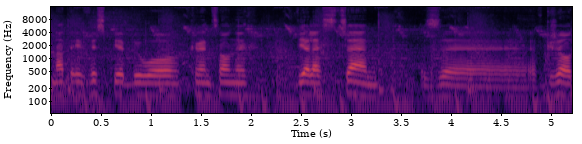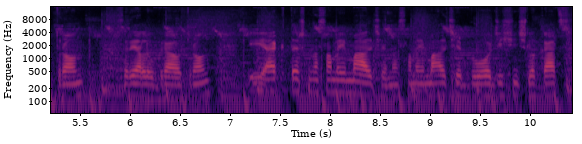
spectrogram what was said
na tej wyspie było kręconych wiele scen z, w grze o Tron, w serialu Gra o Tron. I jak też na samej Malcie. Na samej Malcie było 10 lokacji,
